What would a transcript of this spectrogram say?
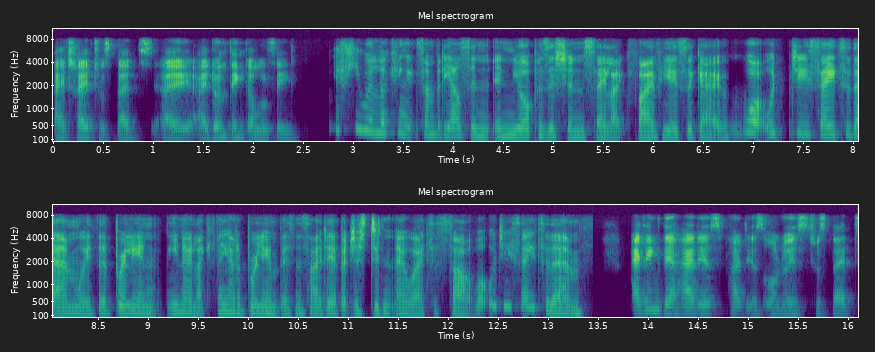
i try to start i i don't think i will fail. If you were looking at somebody else in in your position say like 5 years ago what would you say to them with a brilliant you know like if they had a brilliant business idea but just didn't know where to start what would you say to them I think the hardest part is always to start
